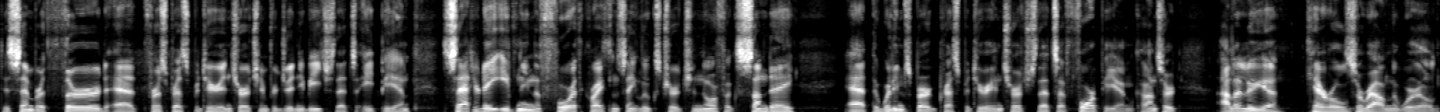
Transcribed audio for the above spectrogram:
December 3rd at First Presbyterian Church in Virginia Beach. That's 8 p.m. Saturday evening, the 4th, Christ and St. Luke's Church in Norfolk. Sunday at the Williamsburg Presbyterian Church. That's a 4 p.m. concert. Alleluia, Carols Around the World,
